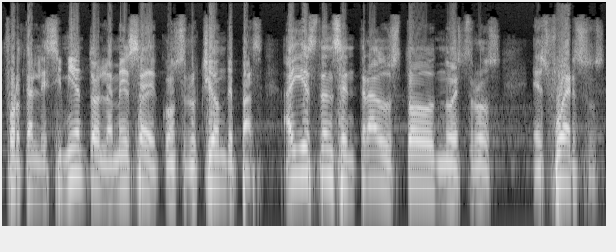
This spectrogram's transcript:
fortalecimiento de la mesa de construcción de paz. Ahí están centrados todos nuestros esfuerzos.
